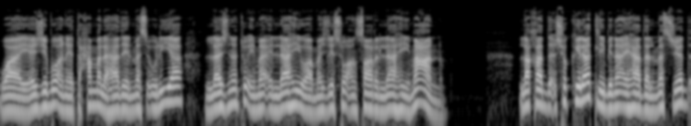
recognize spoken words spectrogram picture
ويجب أن يتحمل هذه المسؤولية لجنة إماء الله ومجلس أنصار الله معا. لقد شكلت لبناء هذا المسجد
